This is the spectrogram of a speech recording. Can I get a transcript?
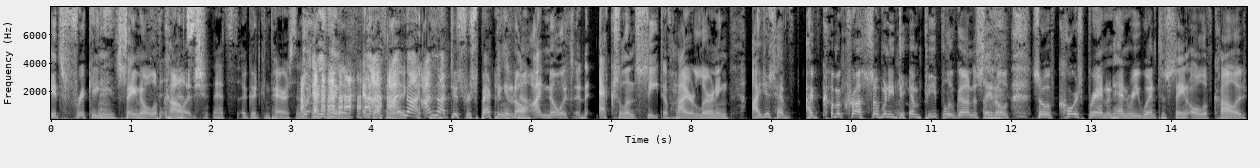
it's freaking St. Olaf College. That's, that's a good comparison. Well, and, again, Definitely. and I'm, I'm not I'm not disrespecting it at all. I know it's an excellent seat of higher learning. I just have I've come across so many damn people who've gone to St. Olaf. So of course Brandon Henry went to St. Olaf College,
